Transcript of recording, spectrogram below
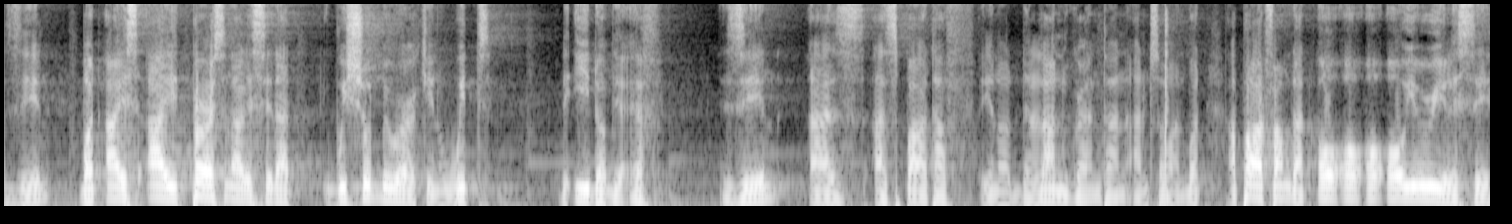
Zin. But I, I personally say that we should be working with the EWF, Zin, as as part of you know the land grant and, and so on. But apart from that, all, all, all, all you really see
